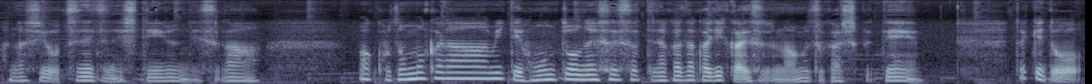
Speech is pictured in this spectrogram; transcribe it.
話を常々しているんですが、まあ、子供から見て本当の優しさってなかなか理解するのは難しくてだけど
